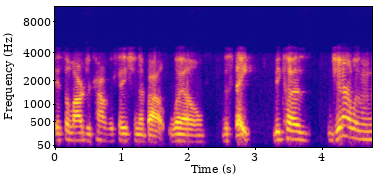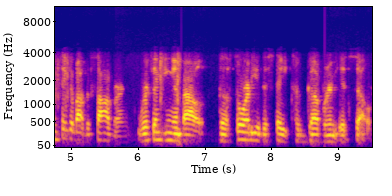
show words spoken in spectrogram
It's a larger conversation about well, the state, because generally, when we think about the sovereign, we're thinking about the authority of the state to govern itself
